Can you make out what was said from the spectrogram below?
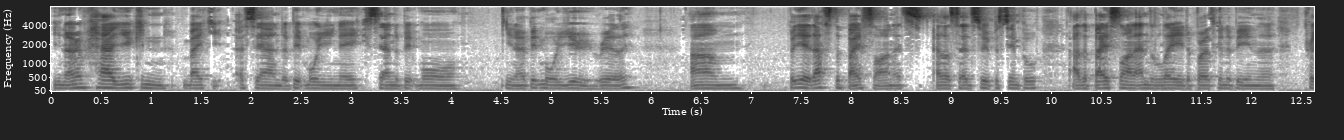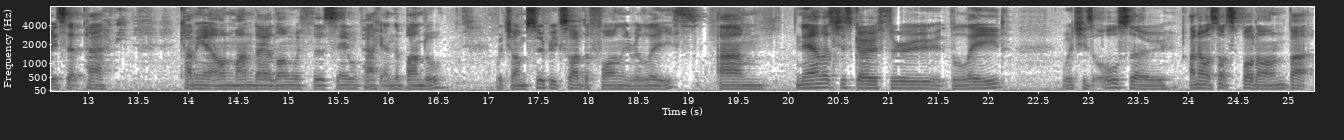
you know how you can make a sound a bit more unique, sound a bit more you know a bit more you really. Um, but yeah, that's the bass line. It's, as I said, super simple. Uh, the bass line and the lead are both going to be in the preset pack coming out on Monday along with the sample pack and the bundle, which I'm super excited to finally release. Um, now let's just go through the lead, which is also, I know it's not spot on, but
